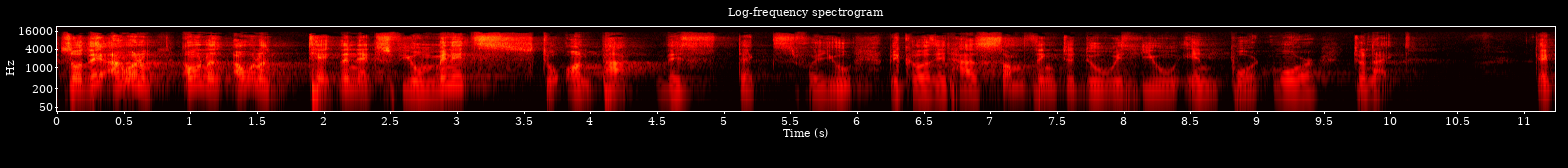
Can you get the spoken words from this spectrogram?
So they, I want to, I want to, I want to take the next few minutes to unpack this text for you because it has something to do with you in Portmore tonight. Okay,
